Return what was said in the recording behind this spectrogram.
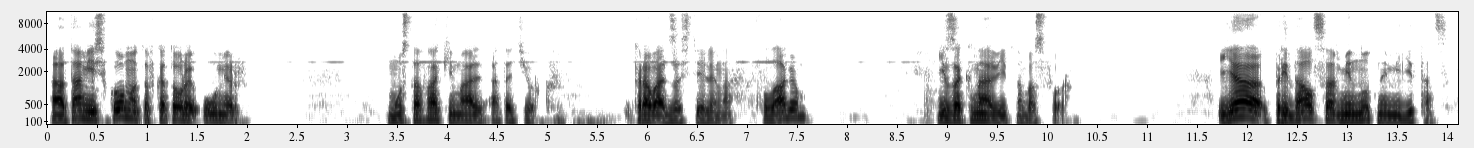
А там есть комната, в которой умер Мустафа Кемаль Ататюрк. Кровать застелена флагом, из окна вид на Босфор. Я предался минутной медитации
